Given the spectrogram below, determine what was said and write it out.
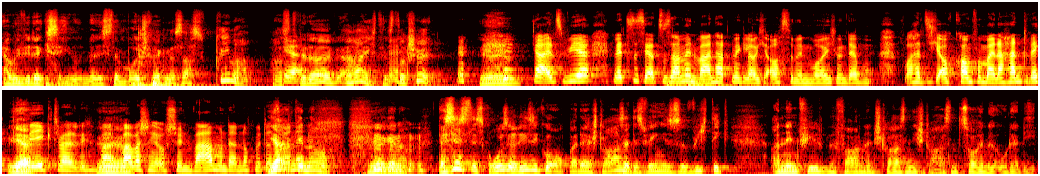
habe ich wieder gesehen und dann ist der Molch weg und dann sagst du, prima, hast ja. wieder erreicht. Das ist doch schön. Ja, ja. ja, als wir letztes Jahr zusammen waren, hatten wir, glaube ich, auch so einen Molch und der hat sich auch kaum von meiner Hand wegbewegt, weil es war, war, wahrscheinlich auch schön warm und dann noch mit der Sonne. Genau. Ja, genau. Das ist das große Risiko auch bei der Straße. Deswegen ist es so wichtig, an den vielbefahrenen Straßen die Straßenzäune oder die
